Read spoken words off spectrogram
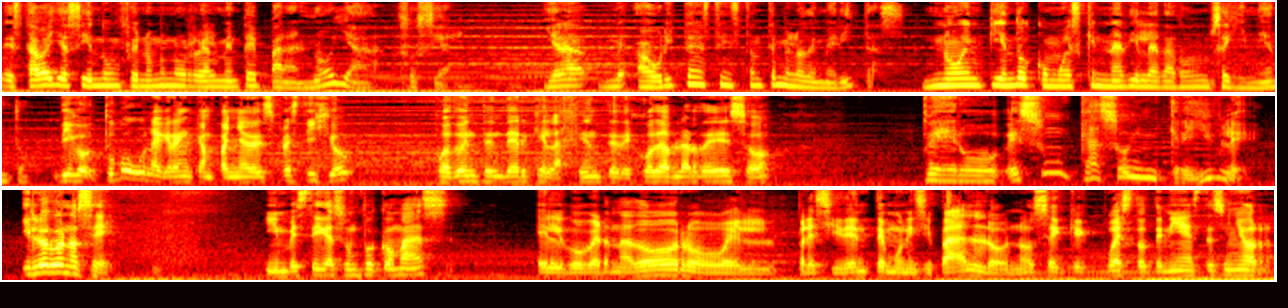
estaba ya siendo un fenómeno realmente de paranoia social. Y era, ahorita en este instante me lo demeritas. No entiendo cómo es que nadie le ha dado un seguimiento. Digo, tuvo una gran campaña de desprestigio. Puedo entender que la gente dejó de hablar de eso. Pero es un caso increíble. Y luego, no sé, investigas un poco más. El gobernador o el presidente municipal o no sé qué puesto tenía este señor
